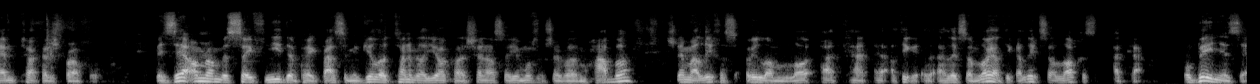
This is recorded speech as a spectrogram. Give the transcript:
um, to Hakadosh Baruch Hu. וזה אומרם בסעיף נידה פרק בעשה מגילה תנא וליוקל השן עשה ימוס עכשיו במחבה שני מהליכס אוילם לא עד כאן הליכס לא יעתיק הליכס הלוחס עד כאן ובין זה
